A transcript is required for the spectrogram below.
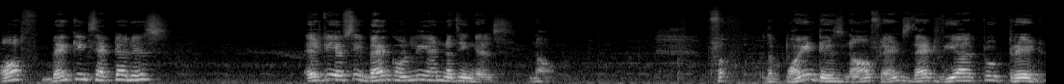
of banking sector is HDFC Bank only and nothing else. Now, the point is now, friends, that we have to trade.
